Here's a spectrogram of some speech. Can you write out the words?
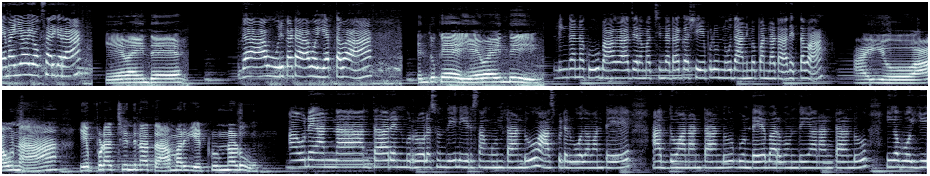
ఏమయ్యో ఒకసారి రా ఏమైందే? గా ఊరికట పోయేస్తావా ఎందుకే? ఏమైంది? దానిమ్మ తెత్తవా అయ్యో అవునా? ఎప్పుడు వచ్చింది లత? మరి ఎట్లున్నాడు? అవునే అన్న అంతా రెండు మూడు రోజులు ఉంది నీరసంగా ఉంటాండు హాస్పిటల్ పోదామంటే అద్దు అని అంటాండు గుండె బరువు ఉంది అని అంటాండు. ఇక పోయి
